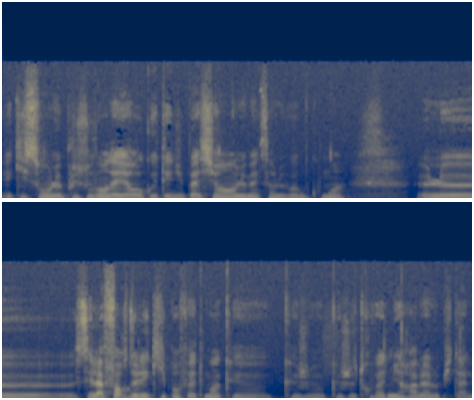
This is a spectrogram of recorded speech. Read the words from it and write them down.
et qui sont le plus souvent d'ailleurs aux côtés du patient, le médecin le voit beaucoup moins. C'est la force de l'équipe en fait, moi, que, que, je, que je trouve admirable à l'hôpital.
